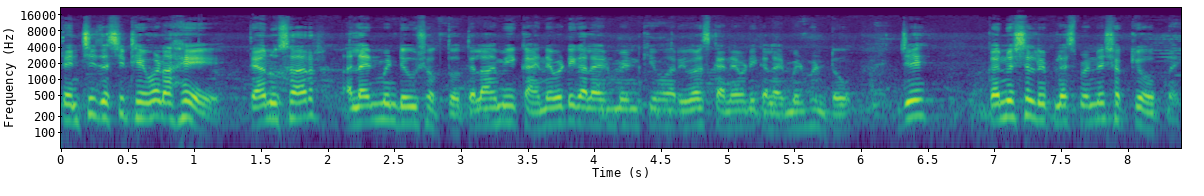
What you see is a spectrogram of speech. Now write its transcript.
त्यांची जशी ठेवण आहे त्यानुसार अलाइनमेंट देऊ शकतो. त्याला आम्ही कायनेमॅटिक अलाइनमेंट किंवा रिव्हर्स कायनेमॅटिक अलाइनमेंट म्हणतो. जे कन्व्हेन्शनल रिप्लेसमेंटने शक्य होत नाही.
